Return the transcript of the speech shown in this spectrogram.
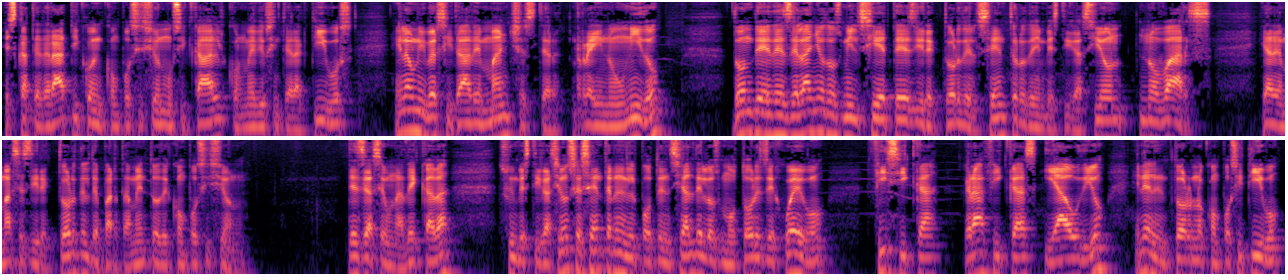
Es catedrático en composición musical con medios interactivos en la Universidad de Manchester, Reino Unido, donde desde el año 2007 es director del Centro de Investigación Novars y además es director del Departamento de Composición. Desde hace una década, su investigación se centra en el potencial de los motores de juego, física, gráficas y audio en el entorno compositivo,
